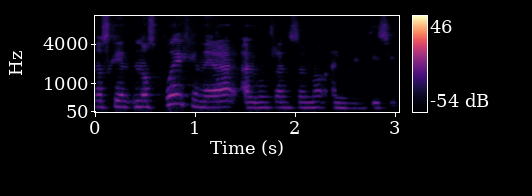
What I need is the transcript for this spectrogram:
nos, nos puede generar algún trastorno alimenticio.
